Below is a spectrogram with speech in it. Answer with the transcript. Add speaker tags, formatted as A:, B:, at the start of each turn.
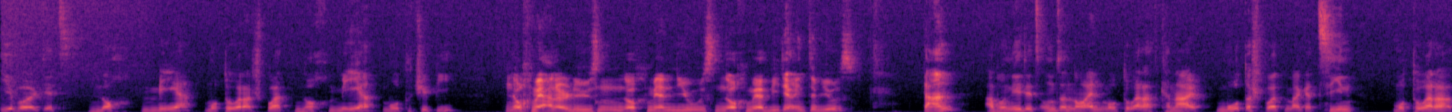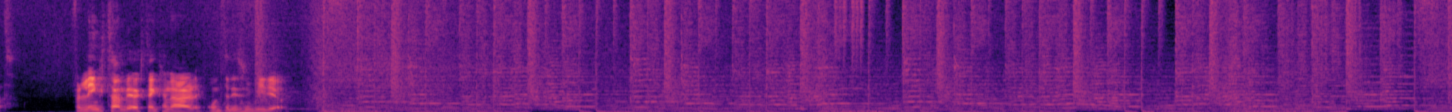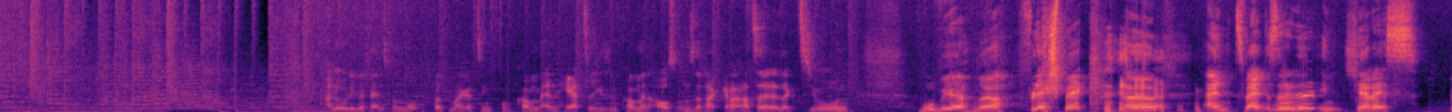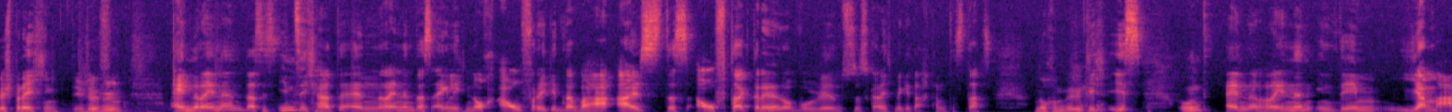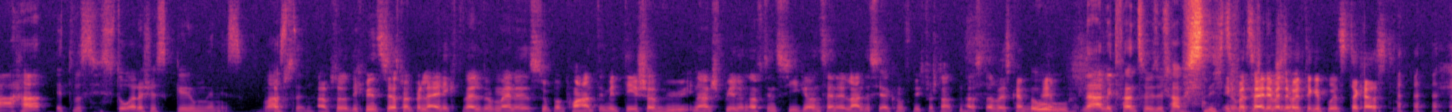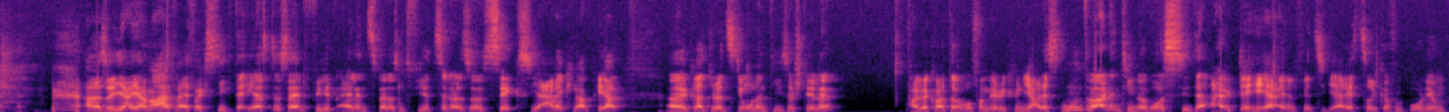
A: Ihr wollt jetzt noch mehr Motorradsport, noch mehr MotoGP?
B: Noch mehr Analysen, noch mehr News, noch mehr Videointerviews?
A: Dann abonniert jetzt unseren neuen Motorradkanal Motorsportmagazin Motorrad.
B: Verlinkt haben wir euch den Kanal unter diesem Video.
A: Liebe Fans von motorsportmagazin.com, ein herzliches Willkommen aus unserer Grazer Redaktion, wo wir, naja, Flashback, äh, ein zweites Rennen in Jerez besprechen dürfen. Ein Rennen, das es in sich hatte, ein Rennen, das eigentlich noch aufregender war als das Auftaktrennen, obwohl wir uns das gar nicht mehr gedacht haben, dass das noch möglich ist. Und ein Rennen, in dem Yamaha etwas Historisches gelungen ist. Was denn?
B: Absolut. Ich bin jetzt zuerst mal beleidigt, weil du meine super Pointe mit Déjà-vu in Anspielung auf den Sieger und seine Landesherkunft nicht verstanden hast, aber ist kein Problem.
A: Uh, na, mit Französisch habe ich es nicht.
B: Ich so verzeihe dir, weil du heute Geburtstag hast. also, ja, Yamaha Dreifach-Sieg, der erste seit Phillip Island 2014, also sechs Jahre knapp her. Äh, Gratulation an dieser Stelle. Fabio Quattaro von Mary Vinales und Valentino Rossi, der alte Herr, 41 Jahre, ist zurück auf dem Podium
